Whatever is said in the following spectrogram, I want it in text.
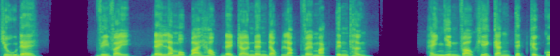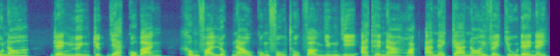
chủ đề. Vì vậy, đây là một bài học để trở nên độc lập về mặt tinh thần. Hãy nhìn vào khía cạnh tích cực của nó, rèn luyện trực giác của bạn, không phải lúc nào cũng phụ thuộc vào những gì Athena hoặc Aneka nói về chủ đề này,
